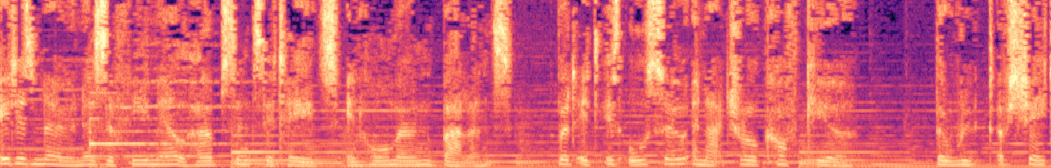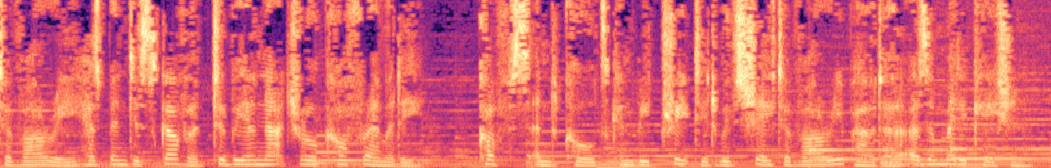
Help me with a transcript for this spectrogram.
It is known as a female herb since it aids in hormone balance, but it is also a natural cough cure. The root of Shatavari has been discovered to be a natural cough remedy. Coughs and colds can be treated with Shatavari powder as a medication.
